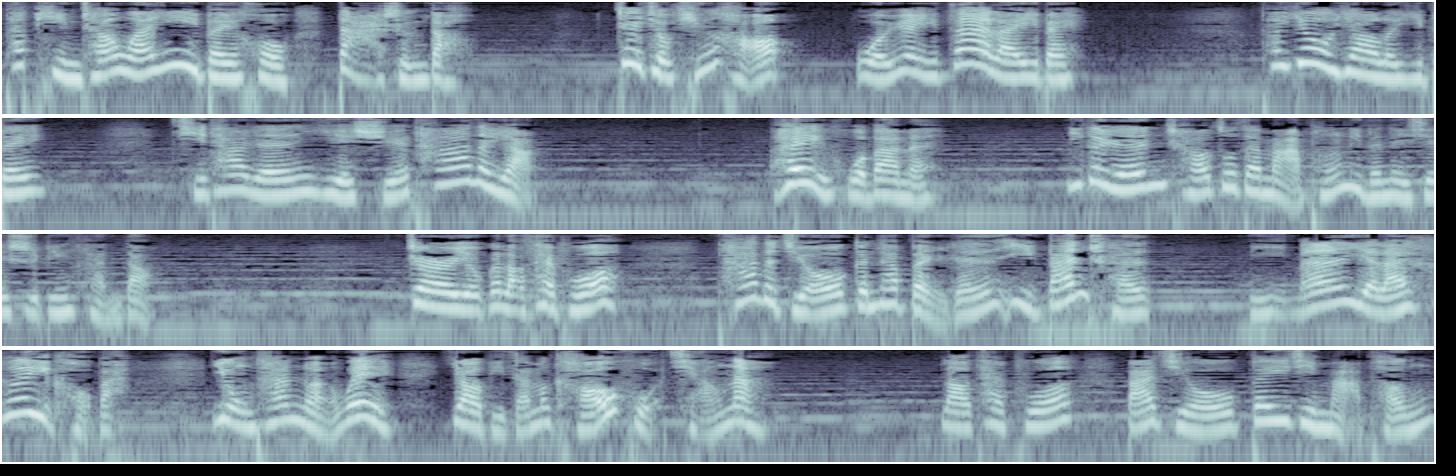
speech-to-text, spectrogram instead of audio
他品尝完一杯后，大声道：“这酒挺好，我愿意再来一杯。”他又要了一杯，其他人也学他那样。嘿，伙伴们！一个人朝坐在马棚里的那些士兵喊道：“这儿有个老太婆，他的酒跟他本人一般沉，你们也来喝一口吧，用它暖胃，要比咱们烤火强呢。”老太婆把酒背进马棚。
